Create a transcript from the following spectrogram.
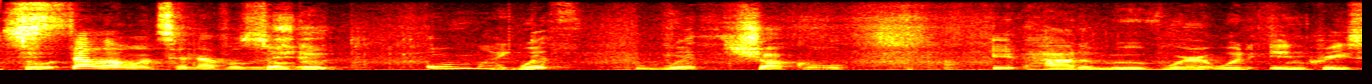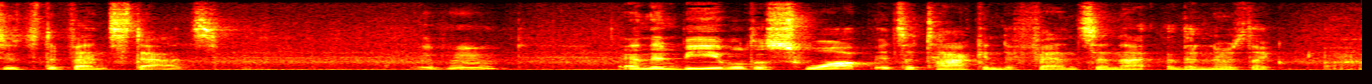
So Stella wants an evolution. so the oh my god. with with Shuckle, it had a move where it would increase its defense stats. Mm-hmm. And then be able to swap its attack and defense, and that and then there's like, uh,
